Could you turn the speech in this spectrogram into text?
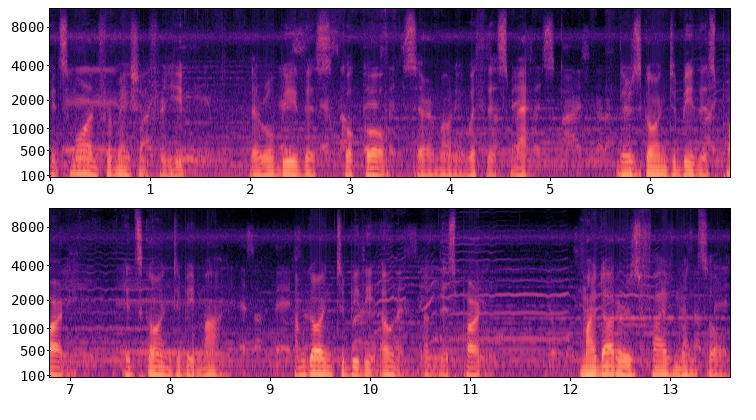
It's more information for you. There will be this coco ceremony with this mask. There's going to be this party. It's going to be mine. I'm going to be the owner of this party. My daughter is five months old,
